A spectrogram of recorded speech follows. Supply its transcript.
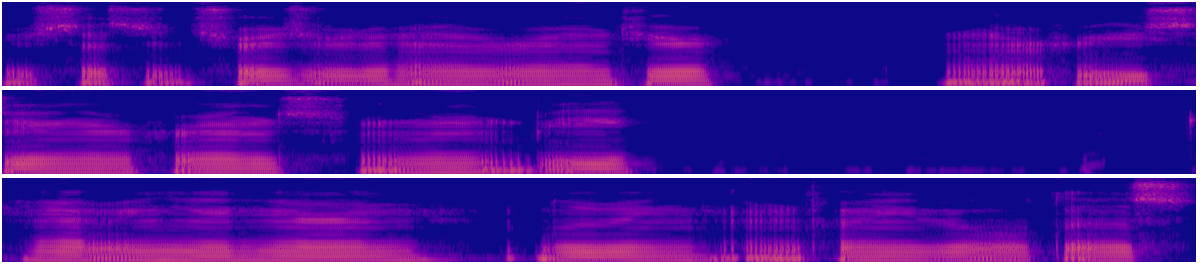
you're such a treasure to have around here. If for you saving our friends, we wouldn't be having you here and living in Ponyville with us.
